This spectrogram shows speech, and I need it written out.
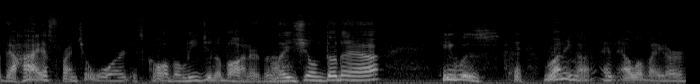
the highest French award, is called the Legion of Honor, Ah. the Légion d'honneur. He was running a, an elevator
